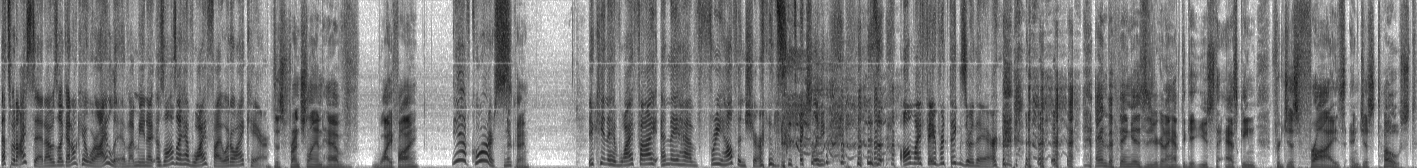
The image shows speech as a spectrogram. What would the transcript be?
That's what I said. I was like, I don't care where I live. I mean, as long as I have Wi Fi, what do I care? Does Frenchland have Wi Fi? Yeah, of course. Okay. You can. They have Wi Fi and they have free health insurance. It's actually all my favorite things are there. And the thing is, is you're going to have to get used to asking for just fries and just toast.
